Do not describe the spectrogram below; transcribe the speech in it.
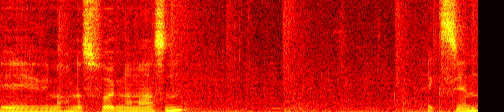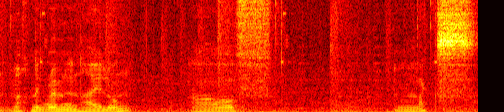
Okay, wir machen das folgendermaßen. Hexchen macht eine Gremlin-Heilung auf Max.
